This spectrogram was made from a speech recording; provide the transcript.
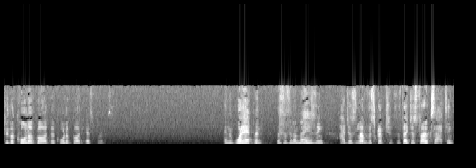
to the call of God, the call of God has for us. And what happened? This is an amazing, I just love the scriptures. They're just so exciting.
